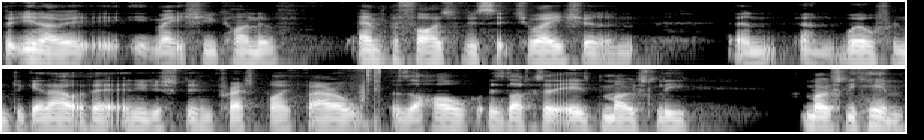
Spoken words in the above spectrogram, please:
but you know, it, it makes you kind of empathise with his situation and. And, and will for him to get out of it, and you're just impressed by Farrell as a whole. It's like I said, it is mostly mostly him.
